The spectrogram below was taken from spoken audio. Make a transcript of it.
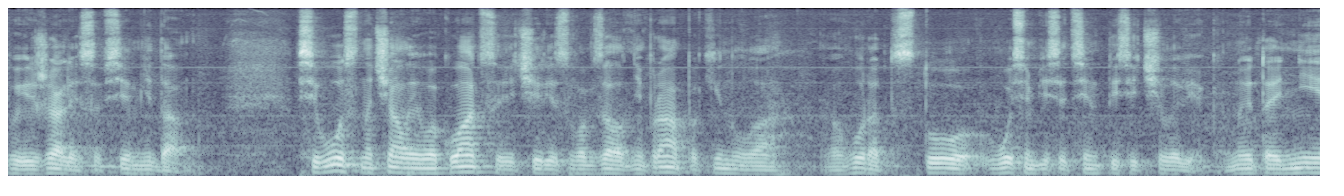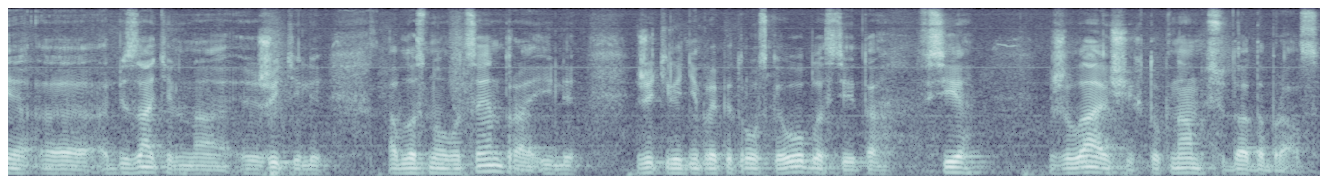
выезжали совсем недавно. Всего с начала эвакуации через вокзал Днепра покинуло город 187 тысяч человек. Но это не э, обязательно жители областного центра или жители Днепропетровской области. Это все желающие, кто к нам сюда добрался.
